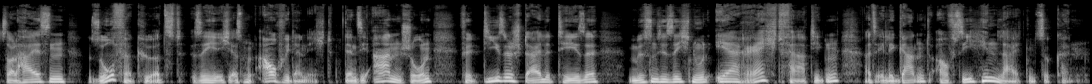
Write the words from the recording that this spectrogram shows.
Soll heißen, so verkürzt sehe ich es nun auch wieder nicht. Denn sie ahnen schon, für diese steile These müssen sie sich nun eher rechtfertigen, als elegant auf sie hinleiten zu können.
